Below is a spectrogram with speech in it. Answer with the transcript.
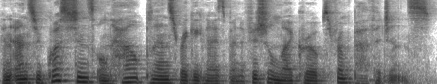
and answer questions on how plants recognize beneficial microbes from pathogens.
